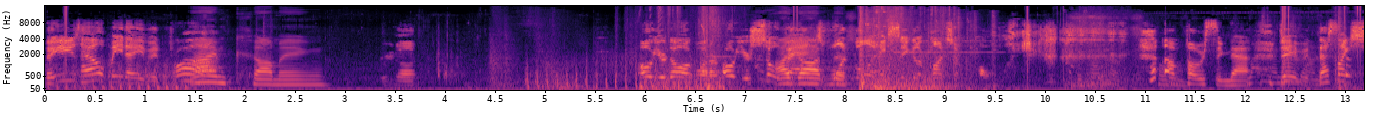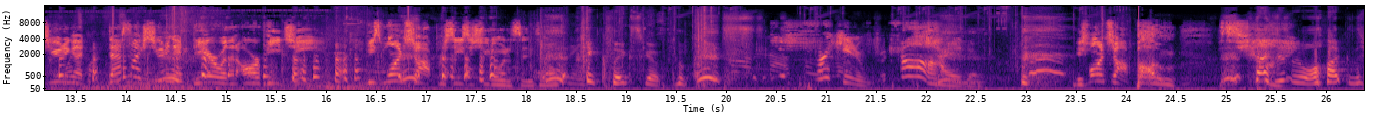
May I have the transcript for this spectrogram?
Please help me, David. Fuck. I'm coming. You're not. Oh, your dog water. Oh, you're so I bad. got one bullet, a singular punch him. Oh my I'm posting that. David, that's like shooting a that's like shooting a deer with an RPG. He's one shot precision shooting with a sentinel. I quick scoped him. Freaking God! He's one shot. Boom. I just walked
